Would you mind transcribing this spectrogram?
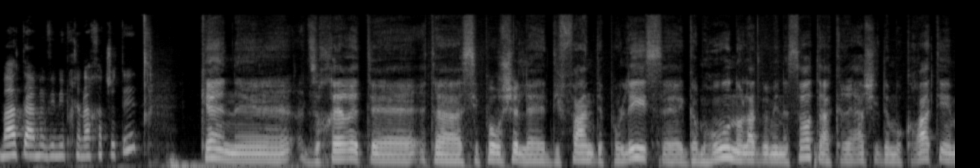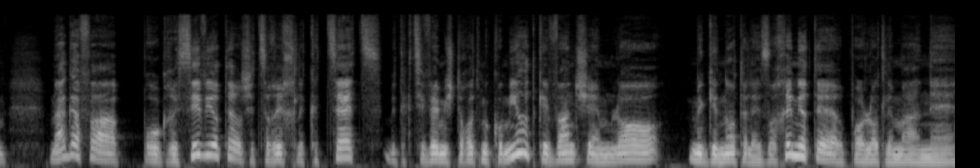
מה אתה מביא מבחינה חדשותית? כן, אה, את זוכרת אה, את הסיפור של defund the police, גם הוא נולד במינסוטה, הקריאה של דמוקרטים מאגף הפרוגרסיבי יותר, שצריך לקצץ בתקציבי משטרות מקומיות, כיוון שהן לא מגנות על האזרחים יותר, פועלות למען אה,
